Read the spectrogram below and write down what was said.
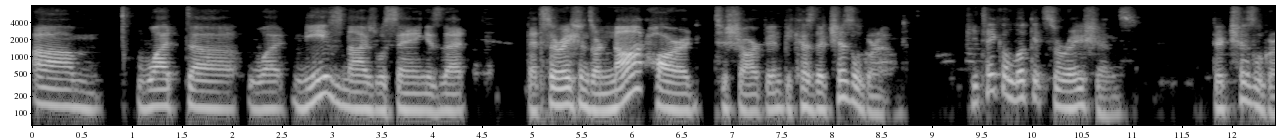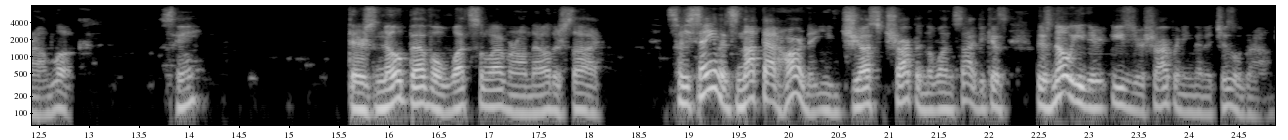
um what uh what Neeves knives was saying is that that serrations are not hard to sharpen because they're chisel ground if you take a look at serrations they're chisel ground look see there's no bevel whatsoever on the other side. So he's saying that it's not that hard that you just sharpen the one side because there's no either easier sharpening than a chisel ground.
